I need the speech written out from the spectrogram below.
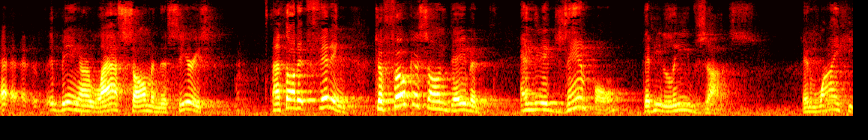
uh, uh, being our last psalm in this series, I thought it fitting to focus on David and the example that he leaves us and why he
